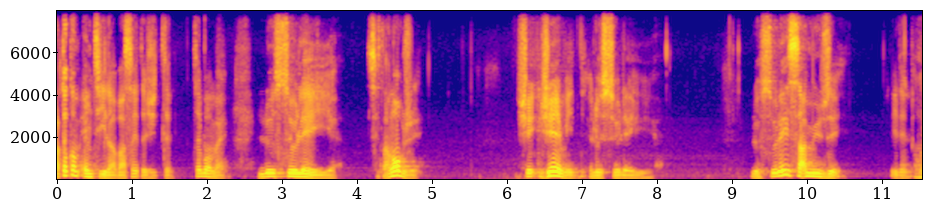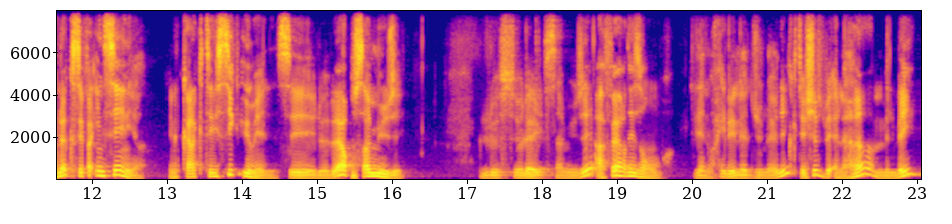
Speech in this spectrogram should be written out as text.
أعطيكم أمثلة بسيطة جدا تابعوا معي لو سوليي سي ان اوبجي شيء جامد لو سوليي لو سوليي s'amuser إذا هناك صفة إنسانية une caractéristique humaine c'est le verbe s'amuser le soleil s'amusait à faire des ombres إذا من خلال الجملة هذه اكتشفت بأنها من بين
